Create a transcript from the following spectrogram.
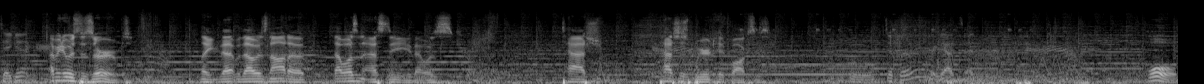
Take it. I mean, it was deserved. Like that. That was not a. That wasn't SD. That was Tash. Tash's weird hitboxes. Ooh, Dipper. Yeah, it's dead. Whoa.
